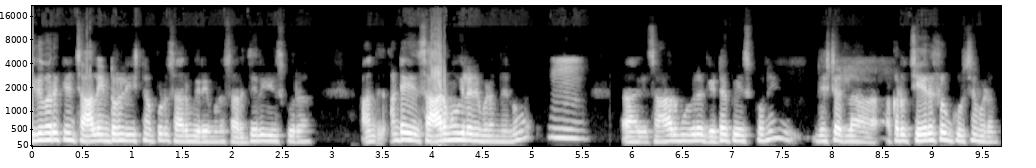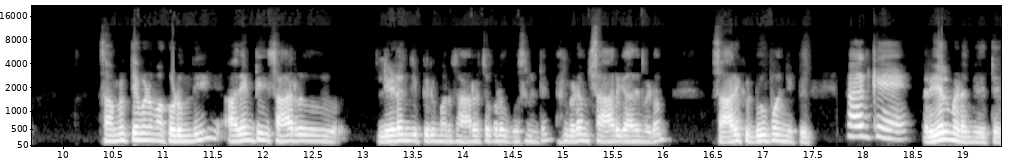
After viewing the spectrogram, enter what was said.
ఇది వరకు నేను చాలా ఇంటర్వ్యూ చేసినప్పుడు సార్ మీరు ఏమైనా సర్జరీ చేసుకోరా? అంటే సార్ మూవీలోనే మేడం నేను. సార్ మూవీలో గెటప్ వేసుకొని జస్ట్ అట్లా అక్కడ చేరేసుకొని కూర్చున్నా మేడం. సంయుక్త మేడం అక్కడ ఉంది. అదేంటి సార్ లేడని చెప్పారు మరి సార్ వచ్చి అక్కడ కూర్చుంటే మేడం సార్ కాదు మేడం సార్కి డూప్ అని చెప్పారు రియల్ మేడం అయితే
